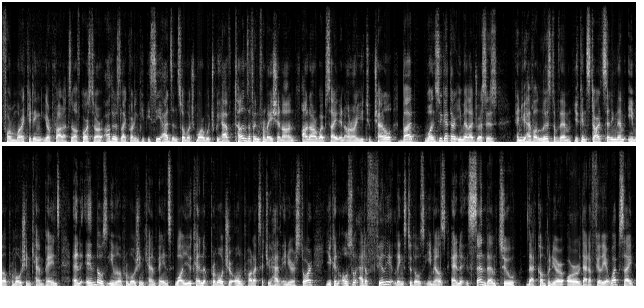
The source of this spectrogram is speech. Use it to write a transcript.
for marketing your products. Now, of course, there are others like running PPC ads and so much more, which we have tons of information on on our website and on our YouTube channel. But once you get their email addresses, and you have a list of them, you can start sending them email promotion campaigns. And in those email promotion campaigns, while you can promote your own products that you have in your store, you can also add affiliate links to those emails and send them to that company or, or that affiliate website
